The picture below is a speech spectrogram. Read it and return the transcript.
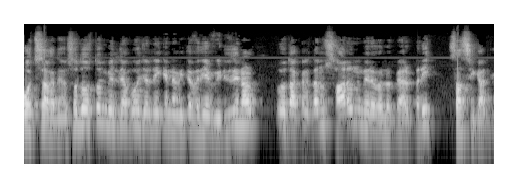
ਪੁੱਛ ਸਕਦੇ ਹੋ। ਸੋ ਦੋਸਤੋ, ਮਿਲਦੇ ਹਾਂ ਬਹੁਤ ਜਲਦੀ ਇੱਕ ਨਵੀਂ ਤੇ ਵਧੀਆ ਵੀਡੀਓ ਦੇ ਨਾਲ। ਉਦੋਂ ਤੱਕ ਲਈ ਤੁਹਾਨੂੰ ਸਾਰਿਆਂ ਨੂੰ ਮੇਰੇ ਵੱਲੋਂ ਪਿਆਰ ਭਰੀ ਸਤਿ ਸ਼੍ਰੀ ਅਕਾਲ ਜੀ।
